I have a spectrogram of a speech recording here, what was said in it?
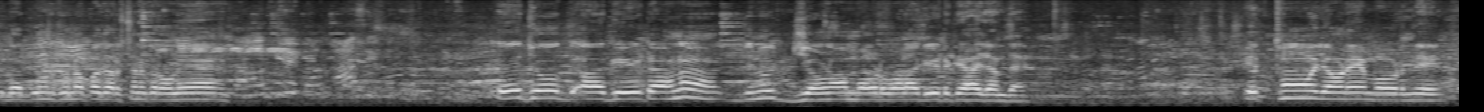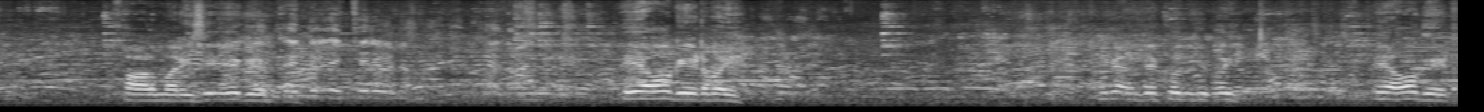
ਤੇ ਬਾਕੀ ਹੁਣ ਤੁਹਾਨੂੰ ਆਪਾਂ ਦਰਸ਼ਨ ਕਰਾਉਣੇ ਆ। ਇਹ ਜੋ ਗੇਟ ਹੈ ਨਾ ਜਿਹਨੂੰ ਜਿਉਣਾ ਮੋੜ ਵਾਲਾ ਗੇਟ ਕਿਹਾ ਜਾਂਦਾ ਹੈ। ਇੱਥੋਂ ਜਾਣੇ ਮੋੜ ਨੇ। ਛਾਲ ਮਾਰੀ ਸੀ ਇਹ ਗੇਟ ਤੇ। ਇੱਧਰ ਇੱਥੇ ਇਹ ਆ ਉਹ ਗੇਟ ਬਾਈ। ਠੀਕ ਹੈ ਦੇਖੋ ਤੁਸੀਂ ਬਾਈ। ਇਹ ਆ ਉਹ ਗੇਟ।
